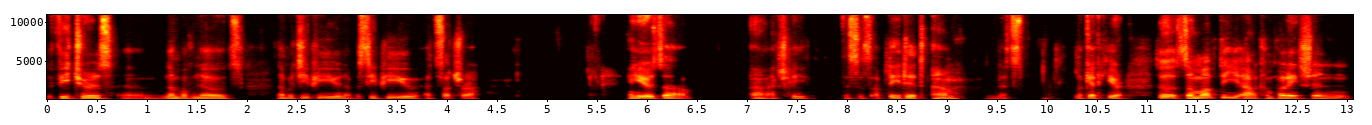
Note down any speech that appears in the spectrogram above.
the, features, number of nodes, number of GPU, number of CPU, etc. And here's a, uh, actually this is updated. Um, let's look at here. So some of the uh, compilation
